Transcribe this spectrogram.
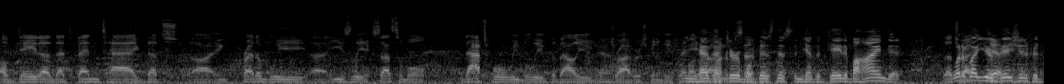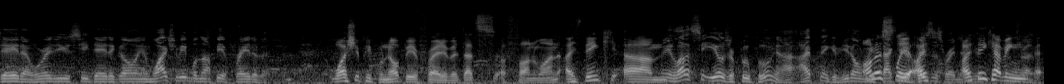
of data that's been tagged, that's uh, incredibly uh, easily accessible, that's where we believe the value yeah. driver is going to be for And you have that durable business and you have the data behind it. That's what right. about your yeah. vision for data? Where do you see data going and why should people not be afraid of it? Why should people not be afraid of it? That's a fun one. I think. Um, I mean, a lot of CEOs are poo-pooing. it. I think if you don't honestly, your business I, right now, I think having, right.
